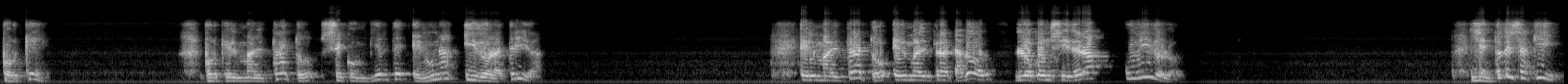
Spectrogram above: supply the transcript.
¿Por qué? Porque el maltrato se convierte en una idolatría. El maltrato, el maltratador, lo considera un ídolo. Y entonces aquí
